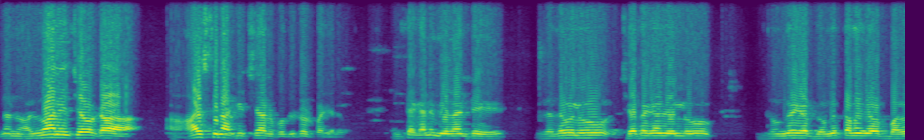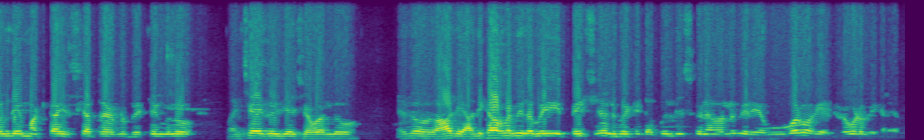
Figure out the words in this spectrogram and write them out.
నన్ను అభిమానించే ఒక ఆస్తి నాకు ఇచ్చినారు పొద్దుటూరు ప్రజలు. అంతేగాని మీలాంటి విధవులు చేతగానేళ్ళు దొంగ దొంగతనంగా బలంది మట్కా ఇసుక ట్రాక్లు బెట్టింగులు పంచాయతీలు చేసేవాళ్ళు ఏదో అది అధికారుల మీద పోయి పెన్షన్లు పెట్టి డబ్బులు తీసుకునే వాళ్ళు మీరు ఎవరు ఎక్కడ కూడా పెట్టలేరు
